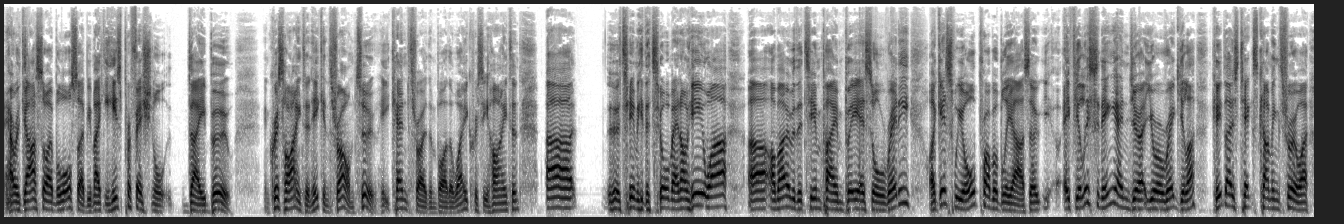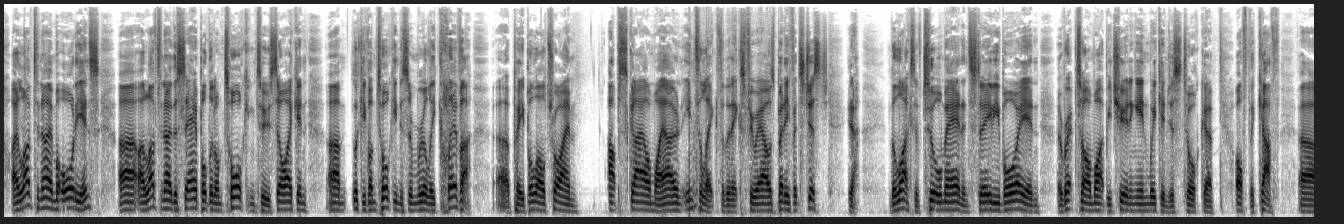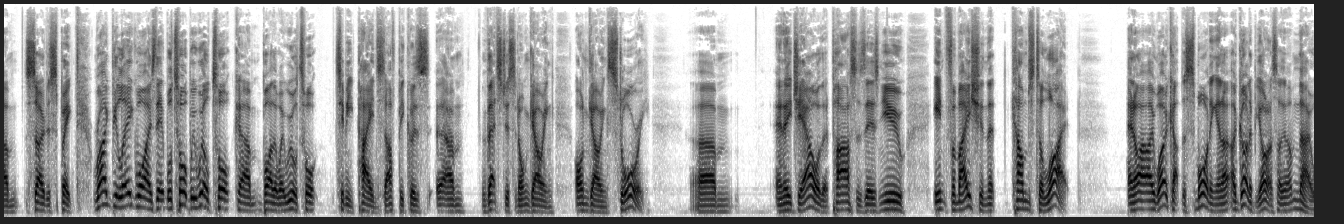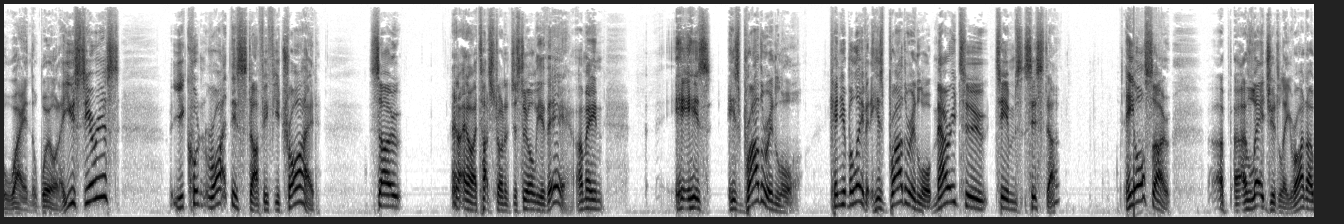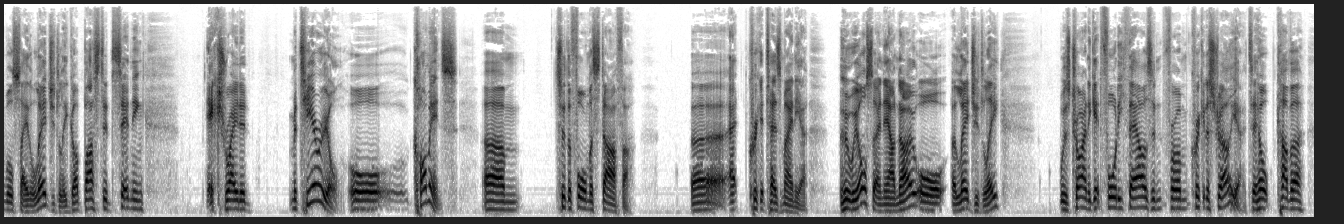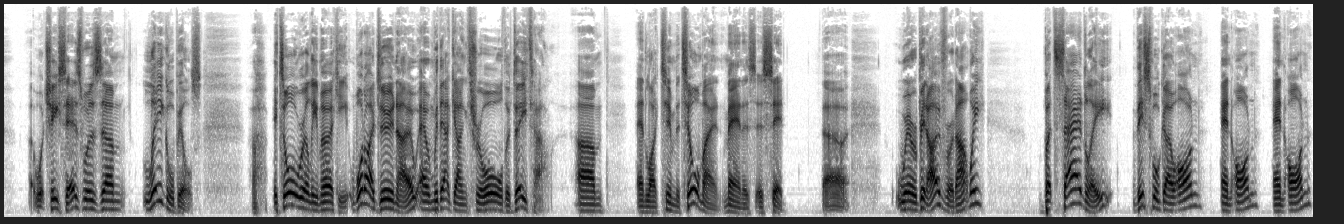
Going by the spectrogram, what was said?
Harry Garside will also be making his professional debut. And Chris Heighington, he can throw them too. He can throw them, by the way, Chrissy Heighington. Uh, Timmy the Tool Man. I'm here, Wah. Uh, I'm over the Tim Paine BS already. I guess we all probably are. So if you're listening and you're, you're a regular, keep those texts coming through. I, I love to know my audience. Uh, I love to know the sample that I'm talking to so I can, um, look, if I'm talking to some really clever uh, people, I'll try and upscale my own intellect for the next few hours. But if it's just, you know, the likes of Toolman and Stevie Boy and a reptile might be tuning in, we can just talk uh, off the cuff um, so to speak. Rugby league wise, there we'll talk. We will talk. Um, by the way, we will talk Timmy Paine stuff because um, that's just an ongoing, ongoing story. Um, and each hour that passes, there's new information that comes to light. And I, I woke up this morning, and I, I got to be honest, I'm no way in the world. Are you serious? You couldn't write this stuff if you tried. So, and I, and I touched on it just earlier there. I mean his his brother-in-law. Can you believe it? His brother-in-law, married to Tim's sister, he also uh, allegedly, right? I will say allegedly, got busted sending X-rated material or comments um, to the former staffer uh, at Cricket Tasmania, who we also now know, or allegedly, was trying to get forty thousand from Cricket Australia to help cover what she says was um, legal bills. Uh, it's all really murky. What I do know, and without going through all the detail, um, and like Tim the Tillman man has, has said, uh, we're a bit over it, aren't we? But sadly, this will go on and on and on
